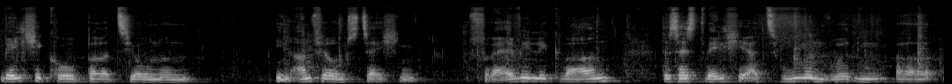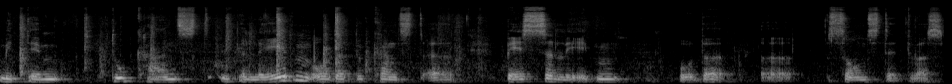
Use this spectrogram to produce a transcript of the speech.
welche Kooperationen in Anführungszeichen freiwillig waren, das heißt, welche erzwungen wurden äh, mit dem du kannst überleben oder du kannst äh, besser leben oder äh, sonst etwas.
